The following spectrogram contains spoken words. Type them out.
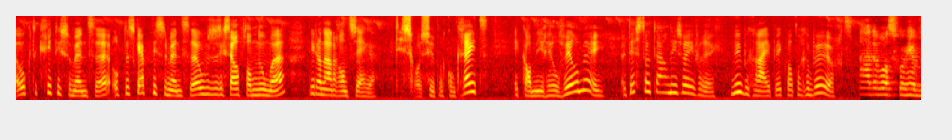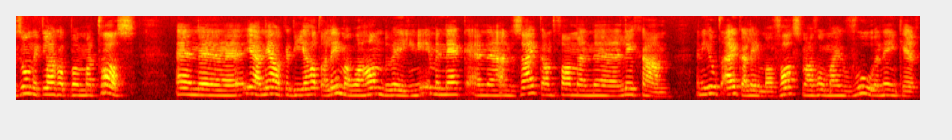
ook de kritische mensen of de sceptische mensen, hoe ze zichzelf dan noemen, die dan naar de rand zeggen, het is gewoon super concreet ik kan hier heel veel mee. Het is totaal niet zweverig. Nu begrijp ik wat er gebeurt. Ja, dat was gewoon heel bijzonder. Ik lag op een matras. En uh, ja, Nelke die had alleen maar wat handbewegingen in mijn nek en uh, aan de zijkant van mijn uh, lichaam. En die hield eigenlijk alleen maar vast. Maar voor mijn gevoel in één keer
